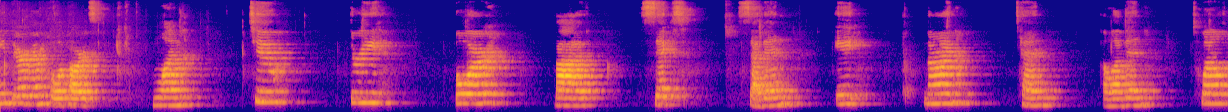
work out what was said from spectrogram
16 TheraBand pull aparts. One, two, three, four, five, six, seven, eight, nine, 10, 11, 12,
